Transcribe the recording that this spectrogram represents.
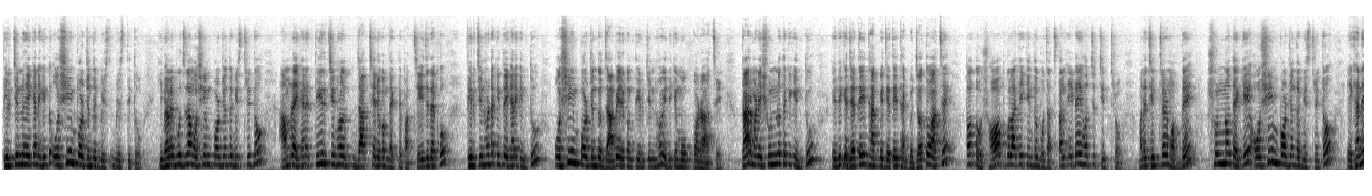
তীর চিহ্ন এখানে কিন্তু অসীম পর্যন্ত বিস- বিস্তৃত। কীভাবে বুঝলাম অসীম পর্যন্ত বিস্তৃত? আমরা এখানে তীর চিহ্ন যাচ্ছে এরকম দেখতে পাচ্ছি। এই যে দেখো তীর চিহ্নটা কিন্তু এখানে কিন্তু অসীম পর্যন্ত যাবে এরকম তীর চিহ্ন এদিকে মুখ করা আছে। তার মানে শূন্য থেকে কিন্তু এদিকে যেতেই থাকবে যেতেই থাকবে। যত আছে তত সবগুলাকেই কিন্তু বোঝাচ্ছে। তাহলে এটাই হচ্ছে চিত্র। মানে চিত্রের মধ্যে শূন্য থেকে অসীম পর্যন্ত বিস্তৃত এখানে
